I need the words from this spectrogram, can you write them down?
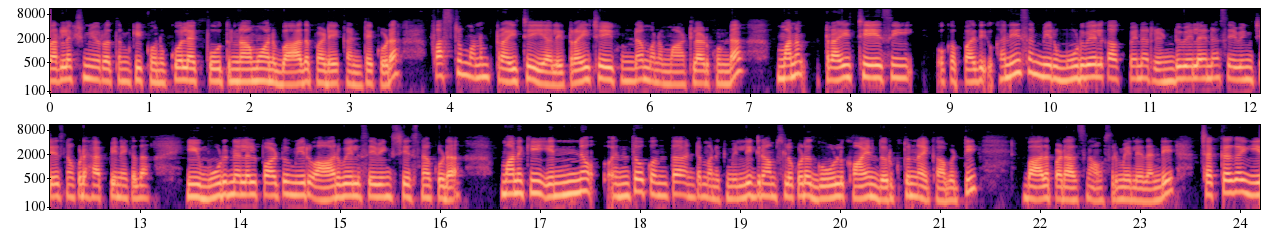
వరలక్ష్మి వ్రతంకి కొనుక్కోలేకపోతున్నాము అని బాధపడే కంటే కూడా ఫస్ట్ మనం ట్రై చేయాలి. ట్రై చేయకుండా మనం మాట్లాడకుండా మనం ట్రై చేసి ఒక పది కనీసం మీరు మూడు వేలు కాకపోయినా రెండు వేలైనా సేవింగ్ చేసినా కూడా హ్యాపీనే కదా. ఈ మూడు నెలల పాటు మీరు ఆరు వేలు సేవింగ్స్ చేసినా కూడా మనకి ఎన్నో ఎంతో కొంత అంటే మనకి మిల్లీగ్రామ్స్లో కూడా గోల్డ్ కాయిన్ దొరుకుతున్నాయి కాబట్టి బాధపడాల్సిన అవసరమే లేదండి. చక్కగా ఈ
